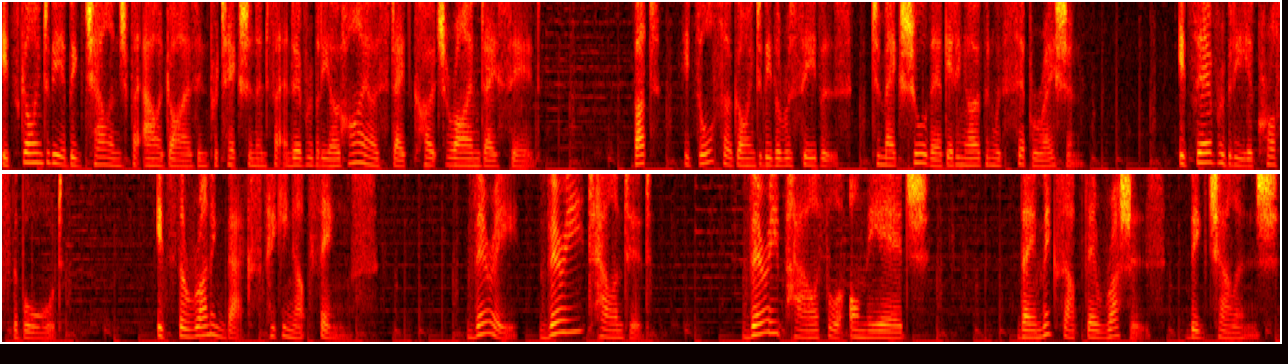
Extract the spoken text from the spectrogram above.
It's going to be a big challenge for our guys in protection and for and everybody Ohio State coach Ryan Day said. But, it's also going to be the receivers, to make sure they're getting open with separation. It's everybody across the board. It's the running backs picking up things. Very, very talented. Very powerful on the edge. They mix up their rushes, big challenge.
